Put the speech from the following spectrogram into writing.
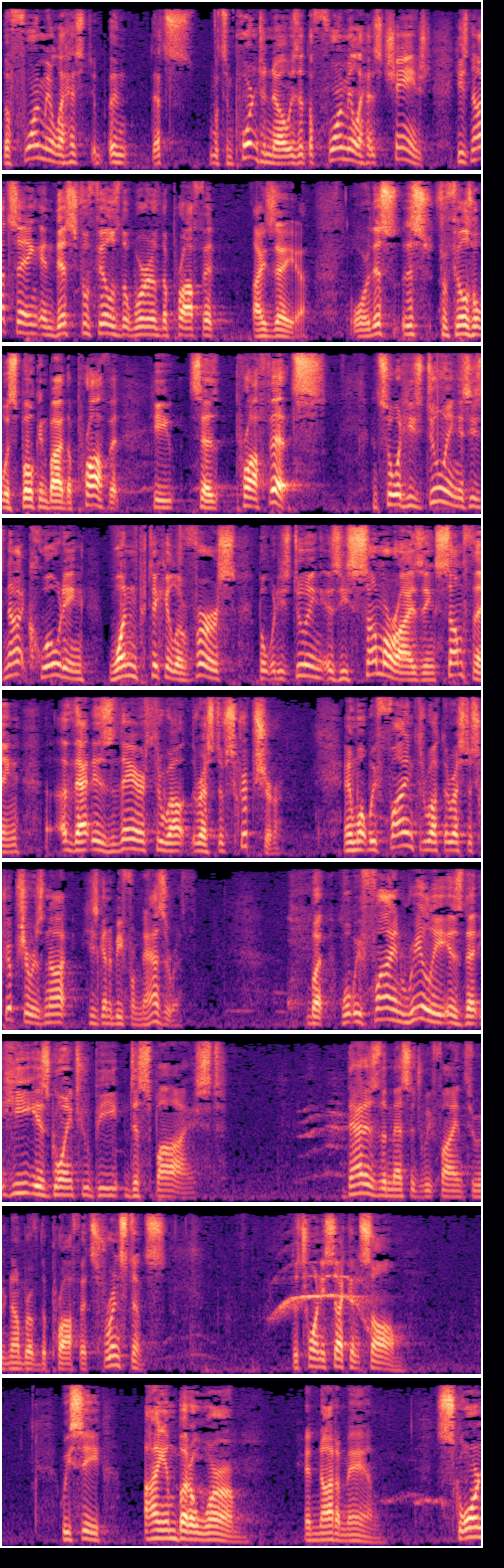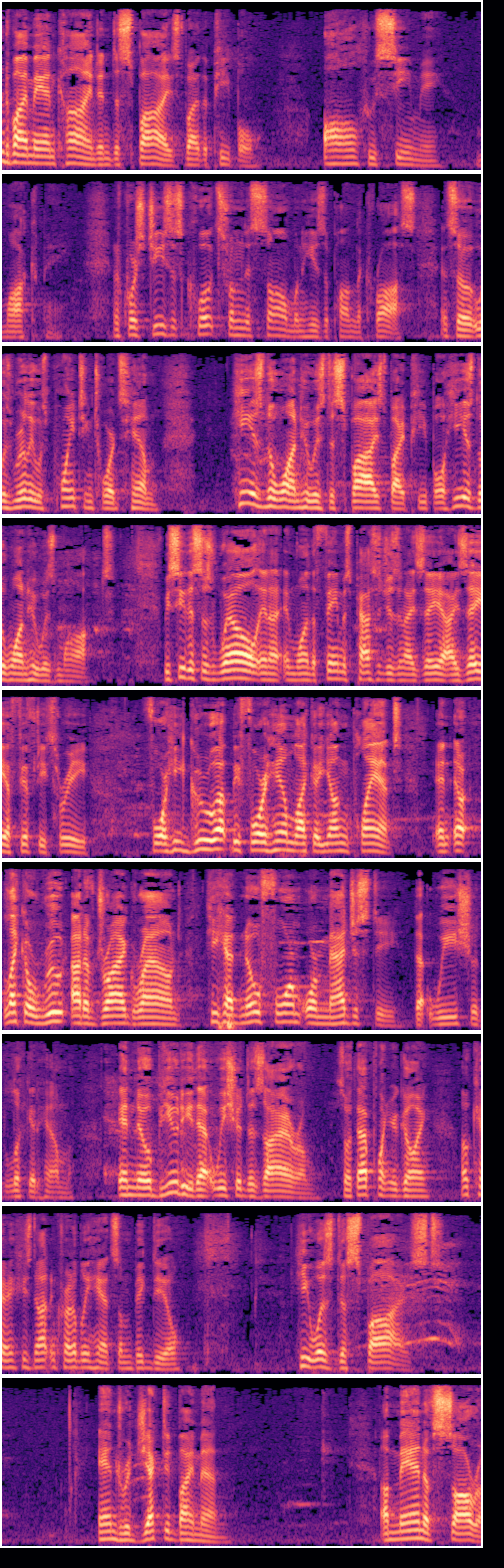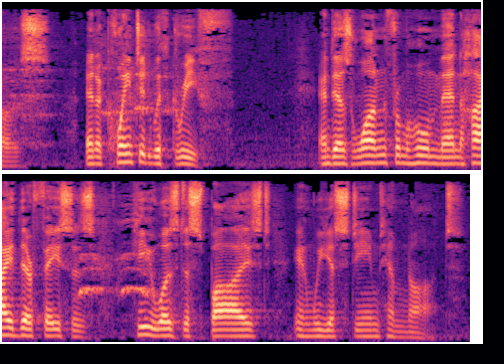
The formula has, and that's what's important to know is that the formula has changed. He's not saying, and this fulfills the word of the prophet Isaiah, or this, this fulfills what was spoken by the prophet. He says prophets. And so what he's doing is he's not quoting one particular verse, but what he's doing is he's summarizing something uh, that is there throughout the rest of Scripture. And what we find throughout the rest of Scripture is not he's going to be from Nazareth. But what we find really is that he is going to be despised. That is the message we find through a number of the prophets. For instance, the 22nd Psalm. We see, I am but a worm and not a man, scorned by mankind and despised by the people. All who see me mock me. And of course, Jesus quotes from this psalm when he is upon the cross. And so it was really was pointing towards him. He is the one who is despised by people. He is the one who is mocked. We see this as well in, a, in one of the famous passages in Isaiah, Isaiah 53. For he grew up before him like a young plant, and uh, like a root out of dry ground. He had no form or majesty that we should look at him, and no beauty that we should desire him. So at that point, you're going, okay, he's not incredibly handsome, big deal. He was despised and rejected by men, a man of sorrows and acquainted with grief and as one from whom men hide their faces, he was despised, and we esteemed him not.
